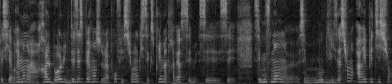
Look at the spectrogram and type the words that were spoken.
parce qu'il y a vraiment un ras-le-bol, une désespérance de la profession qui s'exprime à travers ces, ces- ces- ces mouvements, euh, ces mobilisations à répétition.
